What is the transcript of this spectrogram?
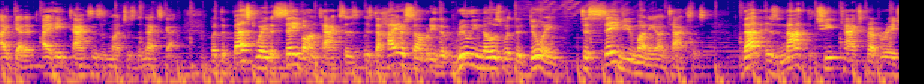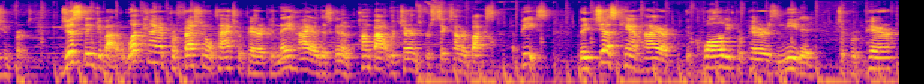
I get it. I hate taxes as much as the next guy. But the best way to save on taxes is to hire somebody that really knows what they're doing to save you money on taxes. That is not the cheap tax preparation firms. Just think about it. What kind of professional tax preparer can they hire that's going to pump out returns for 600 bucks a piece? They just can't hire the quality preparers needed to prepare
